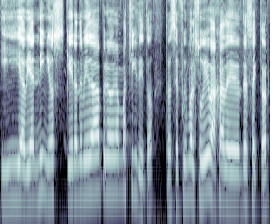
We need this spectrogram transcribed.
Y había niños que eran de mi edad, pero eran más chiquititos. Entonces fuimos al sub y baja de- del sector.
